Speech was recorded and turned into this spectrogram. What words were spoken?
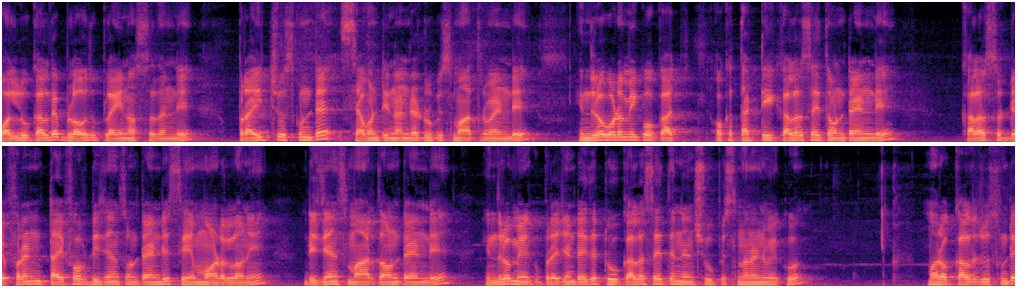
పళ్ళు కలరే బ్లౌజ్ ప్లెయిన్ వస్తుందండి. ప్రైస్ చూసుకుంటే సెవెంటీన్ హండ్రెడ్ రూపీస్ మాత్రమే అండి. ఇందులో కూడా మీకు ఒక ఒక థర్టీ కలర్స్ అయితే ఉంటాయండి. Colours different type of designs ఉంటాయండి. సేమ్ మోడల్లోని డిజైన్స్ మారుతూ ఉంటాయండి. ఇందులో మీకు ప్రజెంట్ అయితే టూ కలర్స్ అయితే నేను చూపిస్తున్నానండి మీకు. మరొక కలర్ చూసుకుంటే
